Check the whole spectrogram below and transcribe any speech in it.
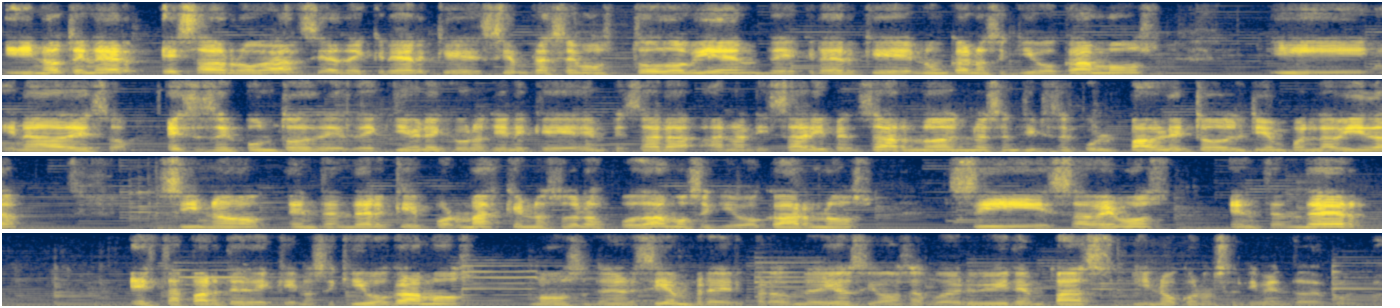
y no tener esa arrogancia de creer que siempre hacemos todo bien, de creer que nunca nos equivocamos y, y nada de eso. Ese es el punto de, de, quiebre que uno tiene que empezar a analizar y pensar, ¿no? no es sentirse culpable todo el tiempo en la vida, sino entender que por más que nosotros podamos equivocarnos, si sabemos entender esta parte de que nos equivocamos, vamos a tener siempre el perdón de Dios y vamos a poder vivir en paz y no con un sentimiento de culpa.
